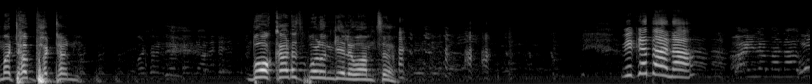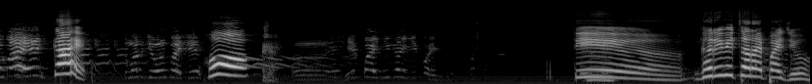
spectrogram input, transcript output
मठन फटन बोकाडच पळून गेलो आमचं. विकत आणा. काय? हो. ते घरी विचारायला पाहिजे हो.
